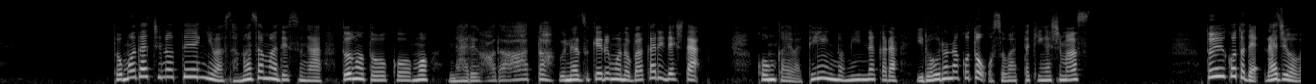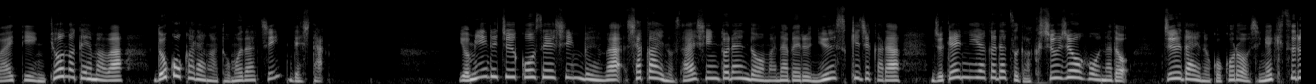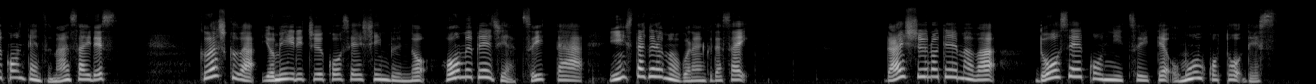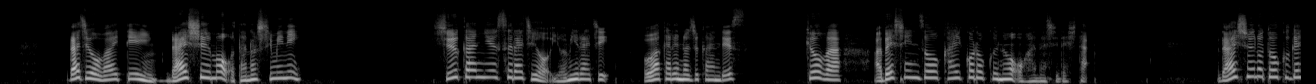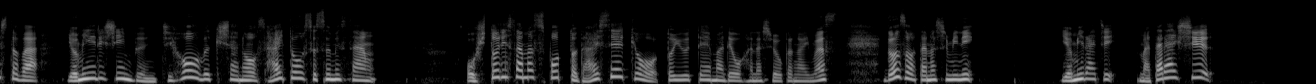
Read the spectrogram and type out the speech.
友達の定義は様々ですがどの投稿もなるほどとうなずけるものばかりでした。今回はティーンのみんなからいろいろなことを教わった気がします。ということでラジオ Y ティーン今日のテーマはどこからが友達？でした。読売中高生新聞は社会の最新トレンドを学べるニュース記事から受験に役立つ学習情報など10代の心を刺激するコンテンツ満載です。詳しくは読売中高生新聞のホームページやツイッター、インスタグラムをご覧ください。来週のテーマは同性婚について思うことです。ラジオ YT ティーン来週もお楽しみに。週刊ニュースラジオ読みラジお別れの時間です。今日は安倍晋三回顧録のお話でした。来週のトークゲストは読売新聞地方部記者の斉藤進さん。お一人様スポット大盛況というテーマでお話を伺います。どうぞお楽しみに。読みラジまた来週。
